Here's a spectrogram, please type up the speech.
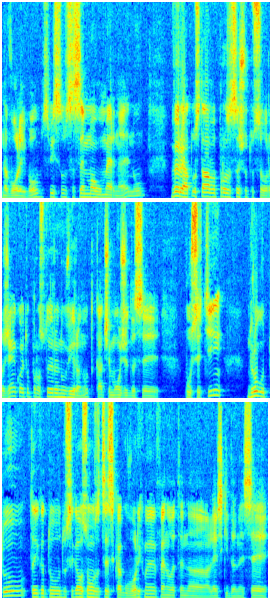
на волейбол. В смисъл съвсем маломерна е, но вероятно става въпрос за същото съоръжение, което просто е реновирано, така че може да се посети. Другото, тъй като до сега основно за ЦСКА говорихме, феновете на Левски да не се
